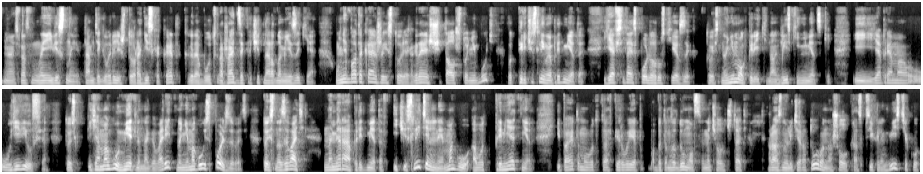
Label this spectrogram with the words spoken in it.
17 мгновений весны, там, где говорили, что радистка Кэт, когда будет рожать, закричит на родном языке. У меня была такая же история. Когда я считал что-нибудь, вот перечислимые предметы, я всегда использовал русский язык. То есть, но не мог перейти на английский и немецкий. И я прямо удивился. То есть, я могу медленно говорить, но не могу использовать. То есть, называть номера предметов и числительные могу, а вот применять нет. И поэтому вот это впервые об этом задумался, начал читать разную литературу, нашел как раз психолингвистику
